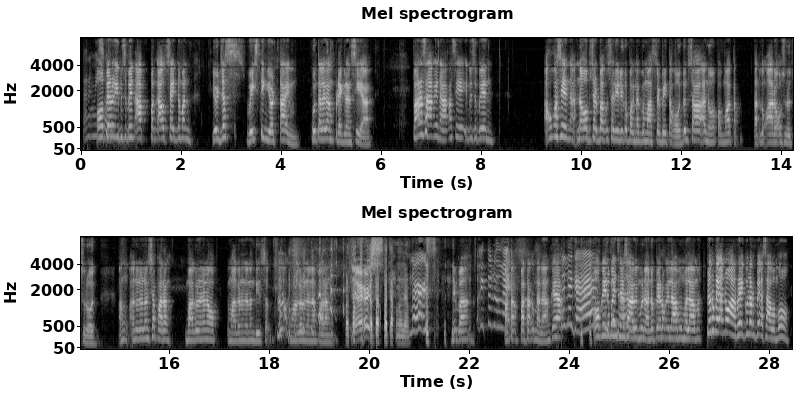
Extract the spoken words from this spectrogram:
Parang may Oh, song. pero ibig sabihin, up, pag outside naman, you're just wasting your time. Kung talagang pregnancy, ah. Para sa akin, ah, kasi ibig sabihin, ako kasi, na, na-observe ko sarili ko pag nag-masturbate ako, dun sa, ano, pag mga tat- tatlong araw ako sunod-sunod, ang ano na lang siya, parang, gumagano na lang, ako- gumagano na lang dito sa, gumagano na lang, parang, Patak, Nurse! patak-patak na lang. Nurse! di ba? Pakitulungan! Patak-patak na lang. Kaya, Talaga? okay naman yung sinasabi mo na, ano, pero kailangan mo malaman. Pero may ano ah, regular ba yung asawa mo?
